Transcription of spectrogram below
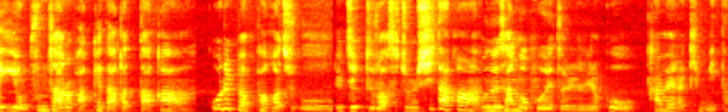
애기 용품 사러 밖에 나갔다가 꼬리뼈 아파가지고 일찍 들어와서 좀 쉬다가 오늘 산 거 보여드리려고 카메라 킵니다.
